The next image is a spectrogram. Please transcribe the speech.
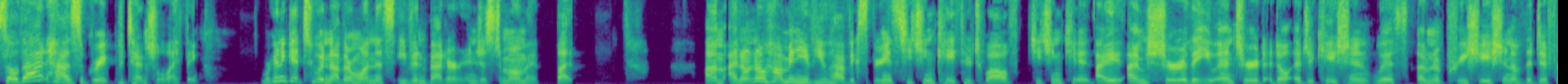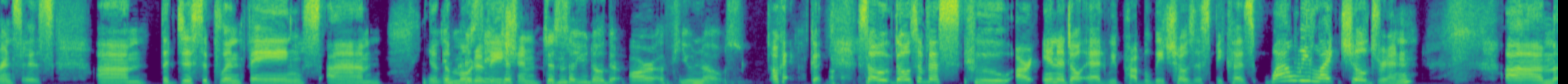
So that has a great potential, I think. We're going to get to another one that's even better in just a moment, but um, I don't know how many of you have experience teaching K through 12, teaching kids. I, am sure that you entered adult education with an appreciation of the differences, um, the discipline things, um, you know, the and motivation. just, just mm -hmm. so you know, there are a few no's. Okay, good. Okay. So those of us who are in adult ed, we probably chose this because while we like children, um,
